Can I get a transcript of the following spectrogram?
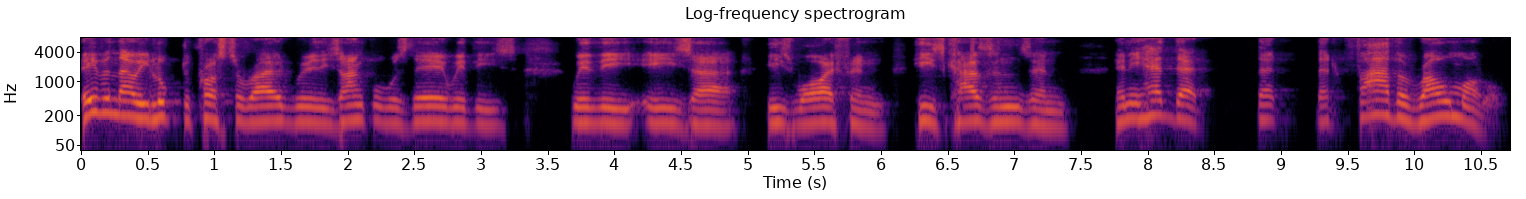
Even though he looked across the road where his uncle was there with his with the, his uh, his wife and his cousins and and he had that that that father role model.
